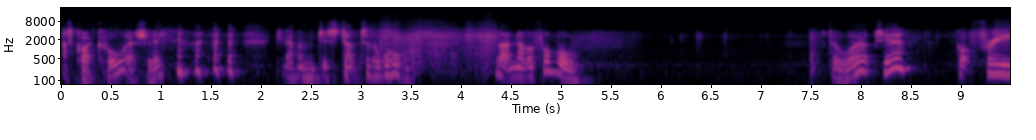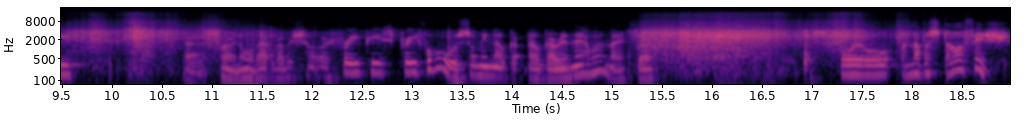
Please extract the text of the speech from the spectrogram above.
That's quite cool, actually. could have them just stuck to the wall, like another football. Still works, yeah. Got free. Uh, throwing all that rubbish. out. Free piece, free footballs. I mean, they'll go, they'll go in there, won't they? So just foil another starfish.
